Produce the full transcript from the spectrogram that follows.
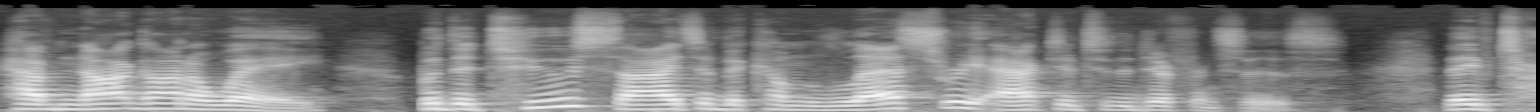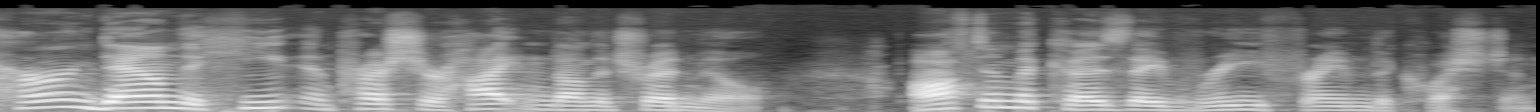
have not gone away, but the two sides have become less reactive to the differences. They've turned down the heat and pressure heightened on the treadmill, often because they've reframed the question.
